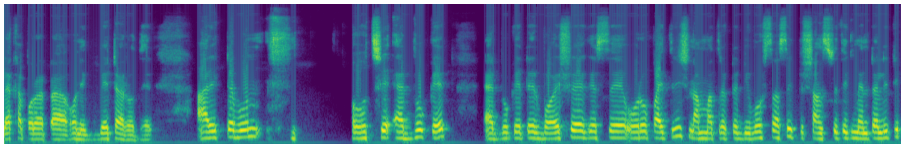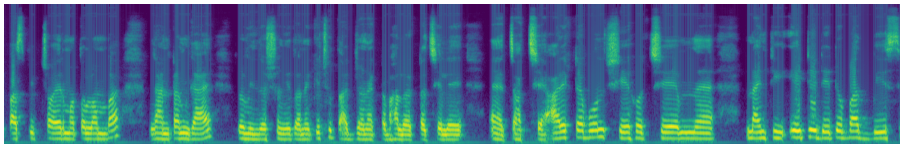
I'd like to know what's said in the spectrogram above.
লেখাপড়াটা অনেক বেটার ওদের। আরেকটা বোন, ও হচ্ছে অ্যাডভোকেট অ্যাডভোকেটের বয়স হয়ে গেছে, ওরও পঁয়ত্রিশ, নামমাত্র একটা ডিভোর্স আছে, একটু সাংস্কৃতিক মেন্টালিটি পাঁচ ফিট ছয়ের মতো লম্বা গান টান গায়, রবীন্দ্রসঙ্গীত অনেক কিছু, তার জন্য একটা ভালো একটা ছেলে চাচ্ছে। আরেকটা বোন, সে হচ্ছে নাইনটি এইটে date of birth BSc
